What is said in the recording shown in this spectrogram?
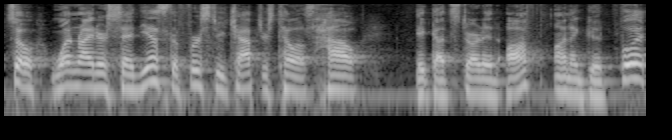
So one writer said, yes, the first three chapters tell us how it got started off on a good foot,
